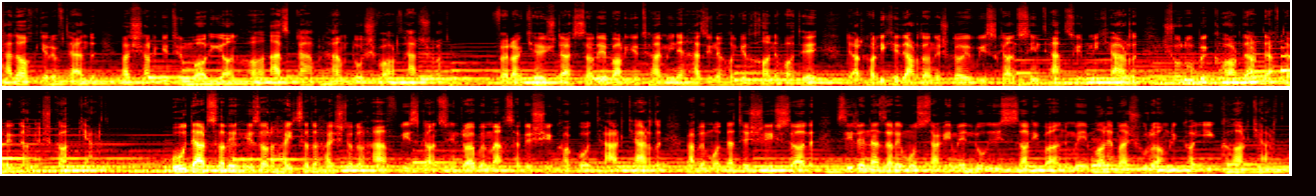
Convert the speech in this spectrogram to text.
طلاق گرفتند و شرایط مالی آنها از قبل هم دشوارتر شد. فرانک 18 ساله برای تأمین هزینه های خانواده در حالی که در دانشگاه ویسکانسین تحصیل می کرد شروع به کار در دفتر دانشگاه کرد. او در سال 1887 ویسکانسین را به مقصد شیکاگو ترک کرد و به مدت 6 سال زیر نظر مستقیم لوئیس سالیوان معمار مشهور آمریکایی کار کرد.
